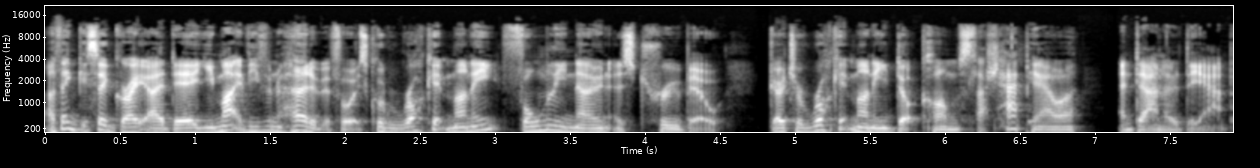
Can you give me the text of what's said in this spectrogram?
I think it's a great idea. You might have even heard it before. It's called Rocket Money, formerly known as Truebill. Go to rocketmoney.com slash happy hour and download the app.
